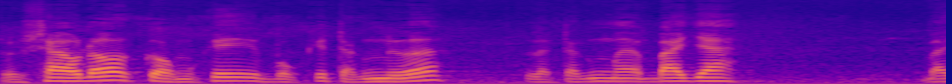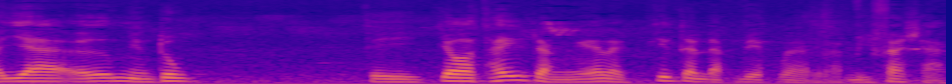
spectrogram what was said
rồi sau đó còn một cái một cái trận nữa là trận Ba Gia. Ba Gia ở miền Trung. Thì cho thấy rằng nghĩa là chiến tranh đặc biệt là, là bị phá sản.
